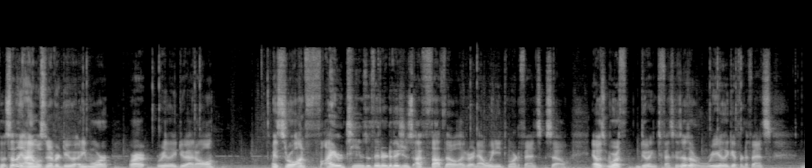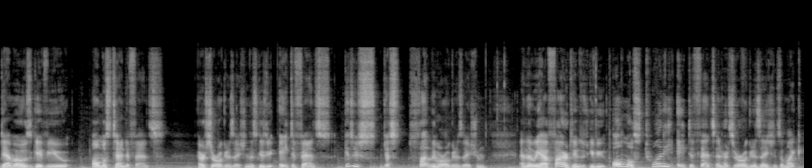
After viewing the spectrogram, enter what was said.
So something I almost never do anymore, or I really do at all, is throw on fire teams within our divisions. I thought, though, like right now, we need more defense. So it was worth doing defense, because those are really good for defense. Demos give you almost 10 defense. Hurts your organization. This gives you 8 defense. Gives you just slightly more organization. And then we have fire teams, which give you almost 28 defense and hurts your organization. So I'm like,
